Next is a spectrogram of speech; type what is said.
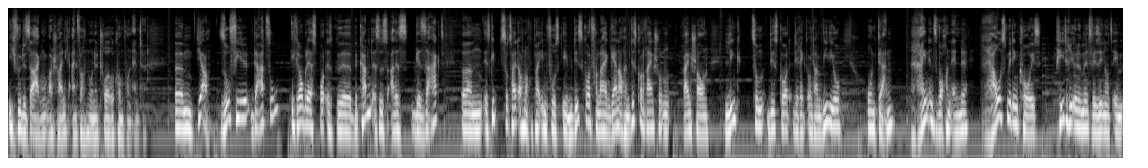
ich würde sagen, wahrscheinlich einfach nur eine teure Komponente. Ähm, ja, so viel dazu. Ich glaube, der Spot ist äh, bekannt. Es ist alles gesagt. Ähm, es gibt zurzeit auch noch ein paar Infos im Discord, von daher gerne auch im Discord reinschauen. reinschauen. Link zum Discord direkt unter dem Video. Und dann rein ins Wochenende, raus mit den Kois. Petri Öllemils, wir sehen uns im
